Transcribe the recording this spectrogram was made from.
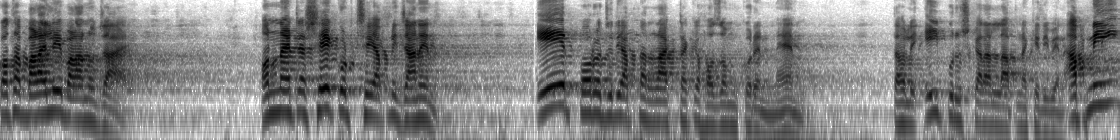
কথা বাড়াইলেই বাড়ানো যায়। অন্যায়টা সে করছে, আপনি জানেন। এরপরও যদি আপনার রাগটাকে হজম করে নেন, তাহলে এই পুরস্কার আল্লাহ আপনাকে দিবেন। আপনি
